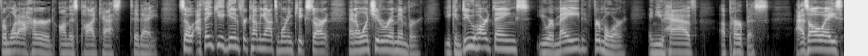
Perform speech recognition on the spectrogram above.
from what I heard on this podcast today. So I thank you again for coming out to Morning Kickstart. And I want you to remember you can do hard things, you were made for more, and you have a purpose. As always,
